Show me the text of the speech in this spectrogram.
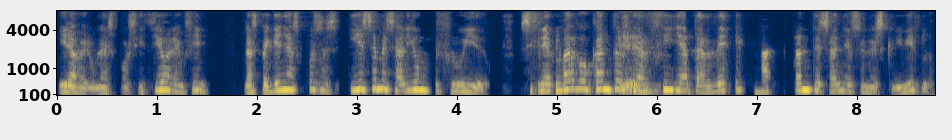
ir a ver una exposición, en fin las pequeñas cosas, y ese me salió muy fluido. Sin embargo, Cantos de Arcilla tardé bastantes años en escribirlo.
